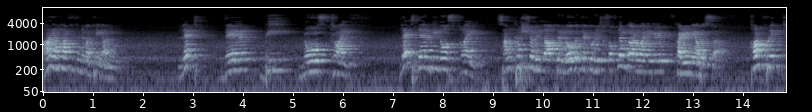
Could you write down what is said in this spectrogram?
ആ യാഥാർത്ഥ്യത്തിന്റെ മധ്യയാണ് let there be no strife. Let there be no strife. സംഘർഷമില്ലാത്തൊരു ലോകത്തെക്കുറിച്ച് സ്വപ്നം കാണുവാനെങ്കിലും കഴിയുന്ന അവസ്ഥ കോൺഫ്ലിക്ട്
